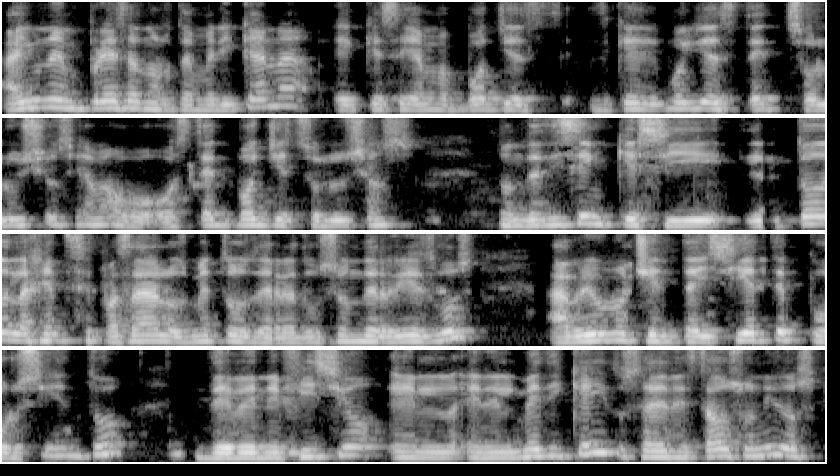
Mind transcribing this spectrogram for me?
Hay una empresa norteamericana eh, que se llama Budget, que Budget State Solutions, se llama, o, State Budget Solutions, donde dicen que si toda la gente se pasara a los métodos de reducción de riesgos, habría un 87% de beneficio en, el Medicaid, o sea, en Estados Unidos.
